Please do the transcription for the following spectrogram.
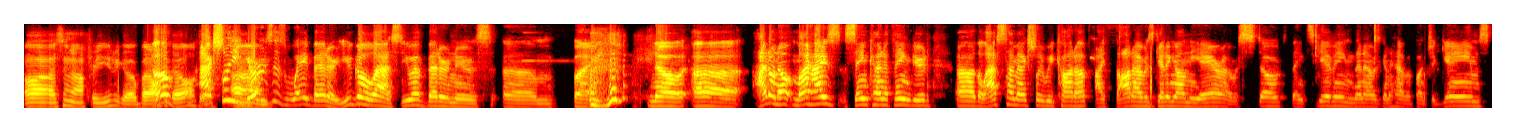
Oh, I was gonna offer you to go, but I'll oh, go, I'll go. actually, um, yours is way better. You go last. You have better news. Um, but no, uh, I don't know. My highs, same kind of thing, dude. Uh, the last time actually we caught up, I thought I was getting on the air. I was stoked. Thanksgiving. Then I was gonna have a bunch of games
